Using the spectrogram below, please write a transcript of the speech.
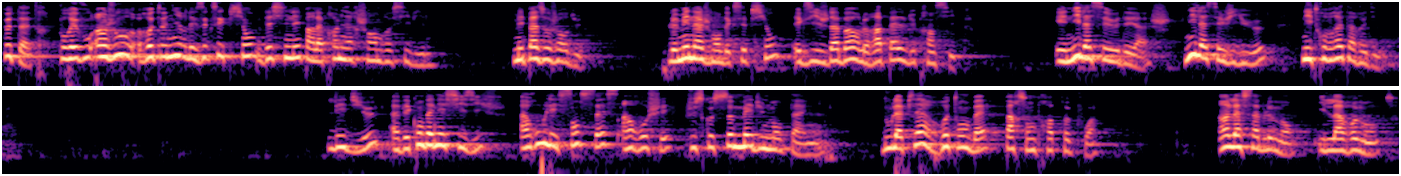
Peut-être pourrez-vous un jour retenir les exceptions dessinées par la première chambre civile, mais pas aujourd'hui. Le ménagement d'exception exige d'abord le rappel du principe. Et ni la CEDH, ni la CJUE n'y trouveraient à redire. Les dieux avaient condamné Sisyphe à rouler sans cesse un rocher jusqu'au sommet d'une montagne, d'où la pierre retombait par son propre poids. Inlassablement, il la remonte.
